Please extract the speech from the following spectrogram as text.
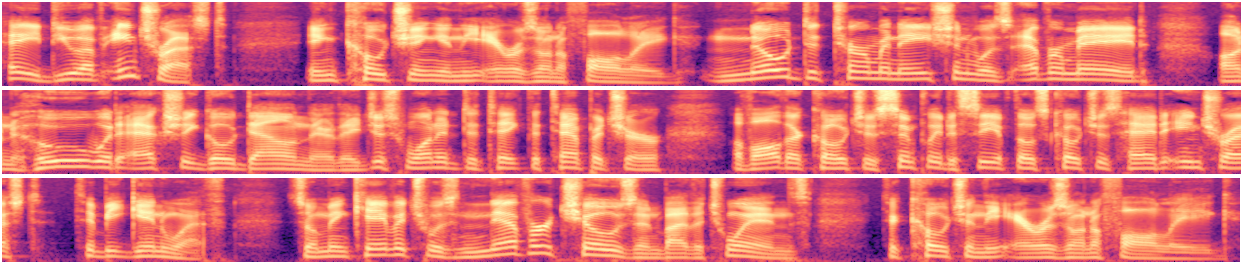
Hey, do you have interest? In coaching in the Arizona Fall League. No determination was ever made on who would actually go down there. They just wanted to take the temperature of all their coaches simply to see if those coaches had interest to begin with. So Mientkiewicz was never chosen by the Twins to coach in the Arizona Fall League.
